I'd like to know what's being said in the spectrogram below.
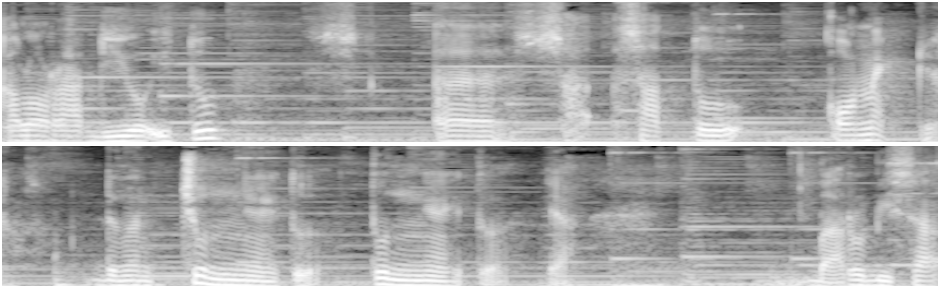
kalau radio itu sa satu connect ya, dengan tunnya itu, tunnya itu ya, baru bisa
